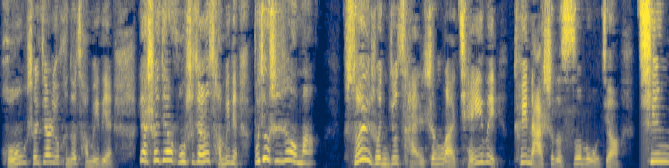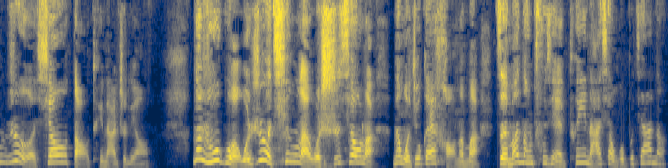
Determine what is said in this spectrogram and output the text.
红舌尖有很多草莓点呀，舌尖红，舌尖有草莓点，不就是热吗？所以说你就产生了前一位推拿师的思路，叫清热消导推拿治疗。那如果我热清了，我实消了，那我就该好了嘛？怎么能出现推拿效果不佳呢？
